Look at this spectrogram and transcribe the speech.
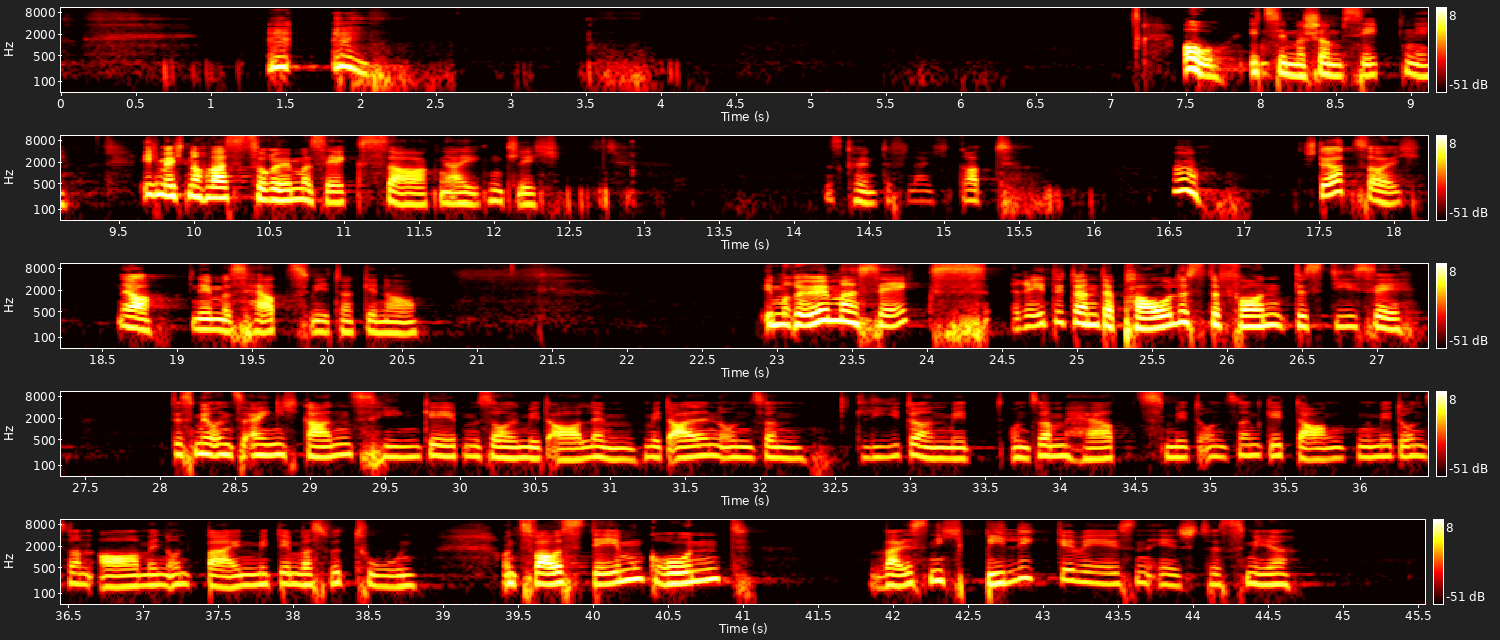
Oh, jetzt sind wir schon im siebten. Ich möchte noch was zu Römer 6 sagen eigentlich. Das könnte vielleicht gerade... Hm, Stört es euch? Ja, nehmen wir das Herz wieder, genau. Im Römer 6 redet dann der Paulus davon, dass, diese, dass wir uns eigentlich ganz hingeben sollen mit allem, mit allen unseren Gliedern, mit unserem Herz, mit unseren Gedanken, mit unseren Armen und Beinen, mit dem, was wir tun. Und zwar aus dem Grund, weil es nicht billig gewesen ist, dass wir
